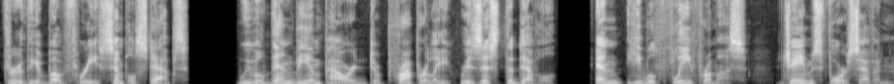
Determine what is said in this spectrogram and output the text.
through the above three simple steps, we will then be empowered to properly resist the devil, and he will flee from us. James 4 7.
